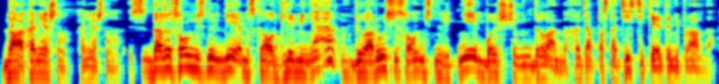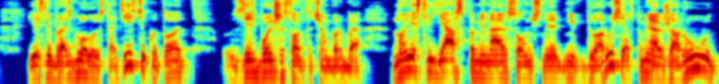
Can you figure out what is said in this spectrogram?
Да, конечно, конечно. Даже солнечных дней, я бы сказал, для меня в Беларуси солнечных дней больше, чем в Нидерландах. Хотя по статистике это неправда. Если брать голую статистику, то здесь больше солнца, чем в РБ. Но если я вспоминаю солнечные дни в Беларуси, я вспоминаю жару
